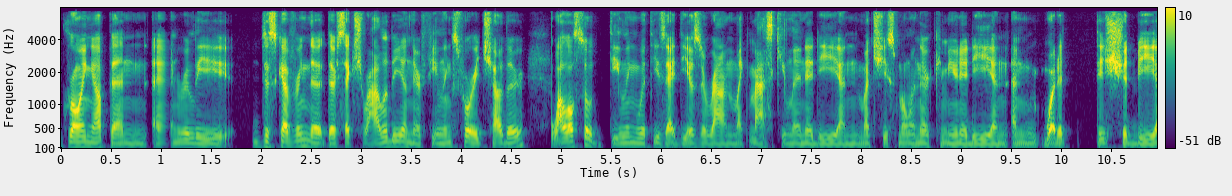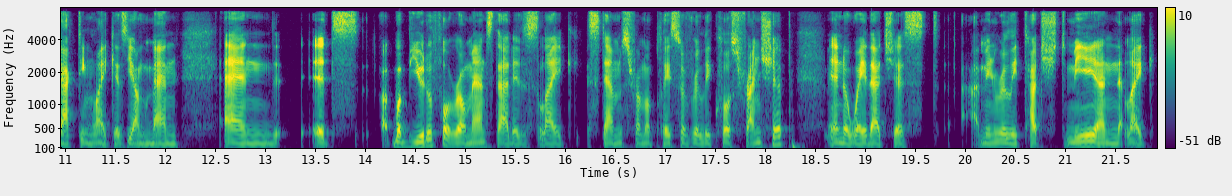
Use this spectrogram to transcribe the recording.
growing up and and really discovering the, their sexuality and their feelings for each other while also dealing with these ideas around like masculinity and machismo in their community and and what it, they should be acting like as young men and it's a beautiful romance that is like stems from a place of really close friendship in a way that just i mean really touched me and like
